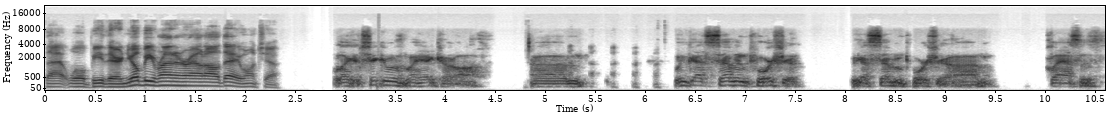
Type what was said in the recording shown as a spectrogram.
that will be there, and you'll be running around all day, won't you? Like a chicken with my head cut off. Um, we've got seven Porsche. We got seven Porsche um, classes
